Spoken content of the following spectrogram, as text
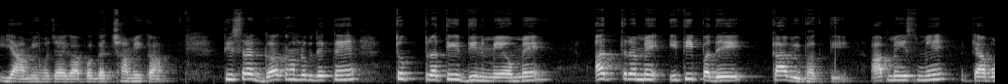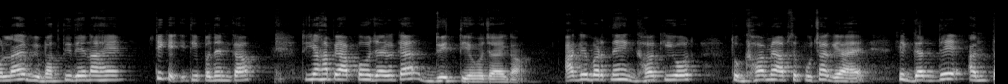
यामी हो जाएगा आपका गच्छामी का। तीसरा ग का हम लोग देखते हैं तो प्रतिदिन में में अत्र में इति पदे का विभक्ति। आप में इसमें क्या बोलना है? विभक्ति देना है। ठीक है, इति पदन का। तो यहाँ पे आपको हो जाएगा क्या? द्वितीय हो जाएगा। आगे बढ़ते हैं घ की ओर। तो घ में आपसे पूछा गया है कि गद्दे अंत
